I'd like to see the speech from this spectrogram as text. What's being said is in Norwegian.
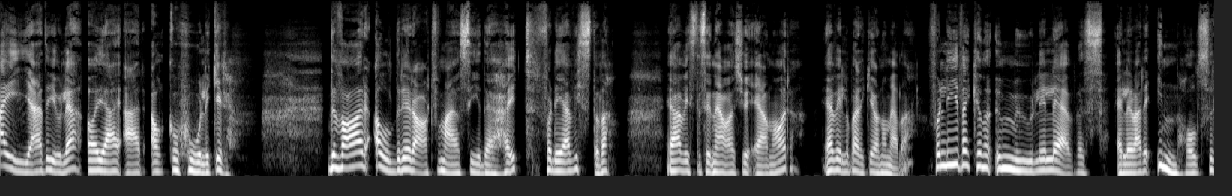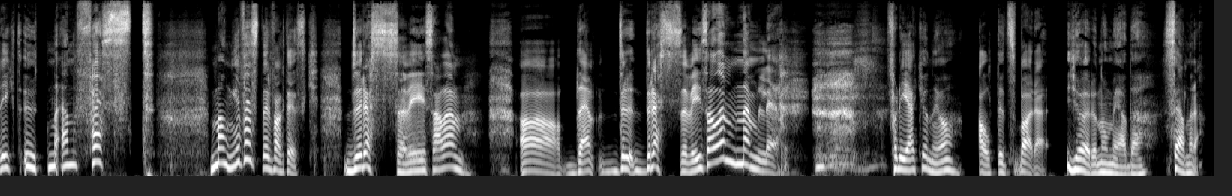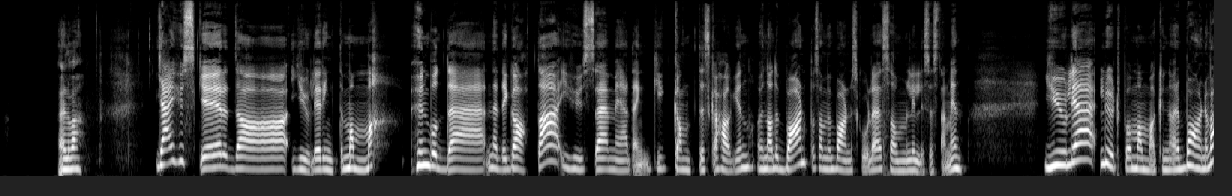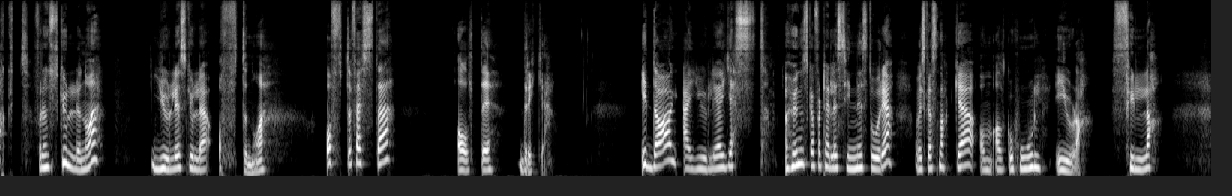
Hei, jeg heter Julie, og jeg er alkoholiker. Det var aldri rart for meg å si det høyt, fordi jeg visste det. Jeg har visst det siden jeg var 21 år. Jeg ville bare ikke gjøre noe med det, for livet kunne umulig leves eller være innholdsrikt uten en fest. Mange fester, faktisk. Drøssevis av dem. Å, dem, dr drøssevis av dem, nemlig. Fordi jeg kunne jo alltids bare gjøre noe med det senere. Eller hva? Jeg husker da Julie ringte mamma. Hun bodde nede i gata i huset med den gigantiske hagen, og hun hadde barn på samme barneskole som lillesøsteren min. Julie lurte på om mamma kunne være barnevakt, for hun skulle noe. Julie skulle ofte noe. Ofte feste, alltid drikke. I dag er Julie gjest, hun skal fortelle sin historie, og vi skal snakke om alkohol i jula. Fylla.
